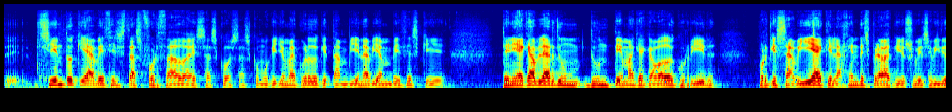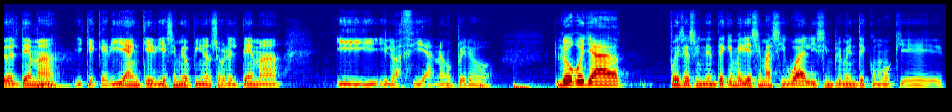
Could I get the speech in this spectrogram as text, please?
eh, siento que a veces estás forzado a esas cosas. Como que yo me acuerdo que también habían veces que tenía que hablar de un, de un tema que acababa de ocurrir. Porque sabía que la gente esperaba que yo subiese vídeo del tema y que querían que diese mi opinión sobre el tema y, y lo hacía, ¿no? Pero luego ya, pues eso, intenté que me diese más igual y simplemente como que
